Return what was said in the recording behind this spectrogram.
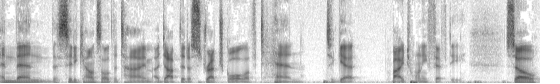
and then the city council at the time adopted a stretch goal of 10 to get by 2050. So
